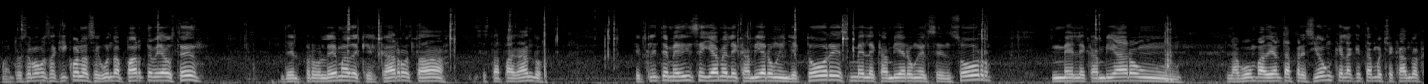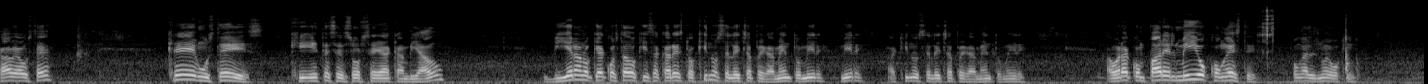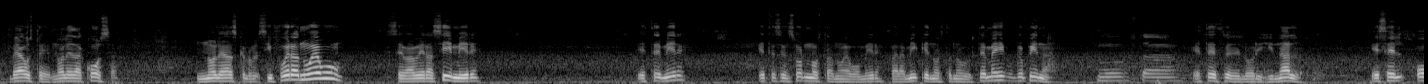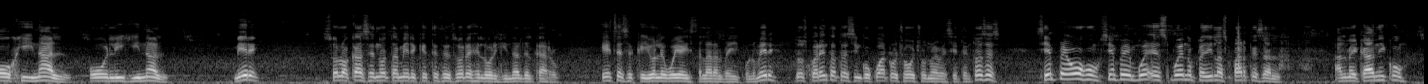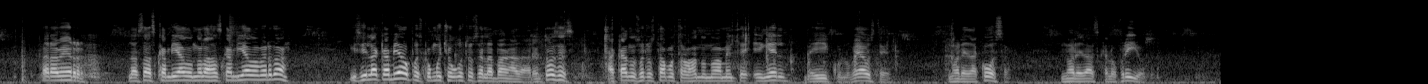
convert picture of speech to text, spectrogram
Entonces vamos aquí con la segunda parte, vea usted, del problema de que el carro está, se está apagando. El cliente me dice, ya me le cambiaron inyectores, me le cambiaron el sensor, me le cambiaron la bomba de alta presión, que es la que estamos checando acá, vea usted. ¿Creen ustedes que este sensor se haya cambiado? Vieran lo que ha costado aquí sacar esto. Aquí no se le echa pegamento, mire, mire. Aquí no se le echa pegamento, mire. Ahora compare el mío con este. Póngale el nuevo aquí. Vea usted, no le da cosa. No le das calor. Si fuera nuevo, se va a ver así, mire. Este, mire. Este sensor no está nuevo, mire. Para mí que no está nuevo. ¿Usted México qué opina? No está. Este es el original. Es el original. Original. Mire. Solo acá se nota, mire, que este sensor es el original del carro. Este es el que yo le voy a instalar al vehículo. Mire, 240-354-8897. Entonces, siempre ojo, siempre es bueno pedir las partes al, al mecánico para ver, las has cambiado o no las has cambiado, ¿verdad? Y si la ha cambiado, pues con mucho gusto se las van a dar. Entonces, acá nosotros estamos trabajando nuevamente en el vehículo. Vea usted, no le da cosa, no le da escalofríos.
